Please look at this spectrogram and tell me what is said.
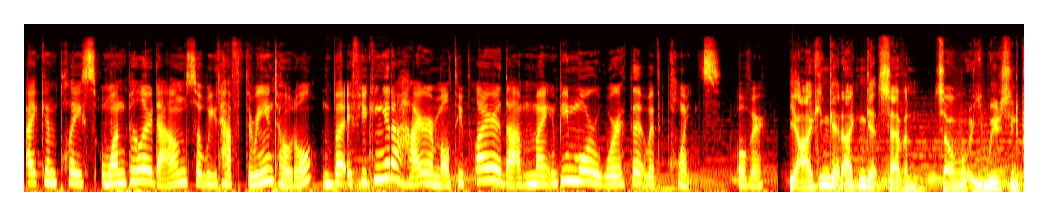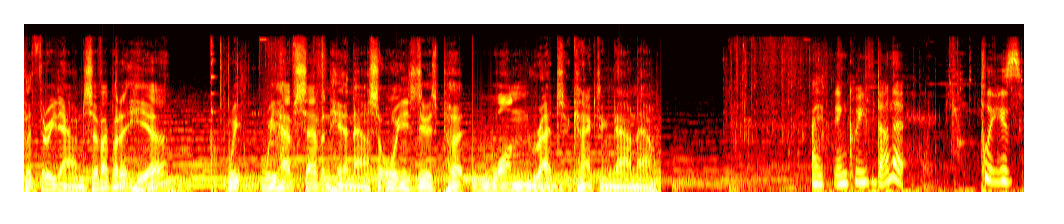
I can place one pillar down, so we'd have three in total. But if you can get a higher multiplier, that might be more worth it with points. Over. Yeah, I can get I can get seven. So we just need to put three down. So if I put it here, we we have seven here now. So all you need to do is put one red connecting down now. I think we've done it. Please.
